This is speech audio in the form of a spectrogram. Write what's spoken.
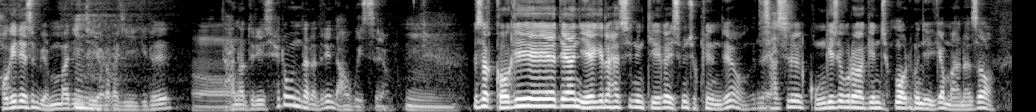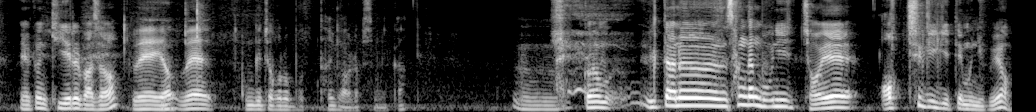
거기에 대해서 몇 마디 이제 여러 가지 얘기를 어. 단어들이 새로운 단어들이 나오고 있어요. 음. 그래서 거기에 대한 이야기를 할 수 있는 기회가 있으면 좋겠는데요. 근데 사실 공개적으로 하기엔 좀 어려운 얘기가 많아서 약간 기회를 봐서 왜요? 왜 공개적으로 못 하기 어렵습니까? 어, 그럼 일단은 상당 부분이 저의 억측이기 때문이고요.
